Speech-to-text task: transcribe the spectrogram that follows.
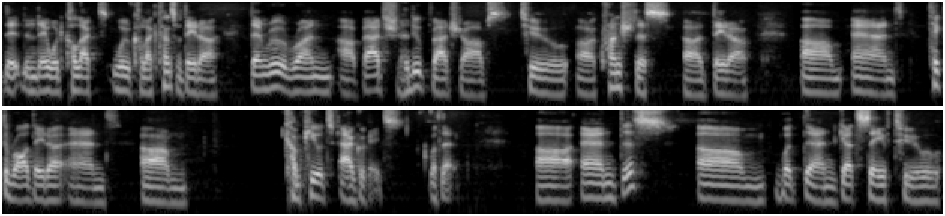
they, they would collect we would collect tons of data then we would run uh, batch Hadoop batch jobs to uh, crunch this uh, data um, and take the raw data and um, compute aggregates with it. And this um, would then get saved to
